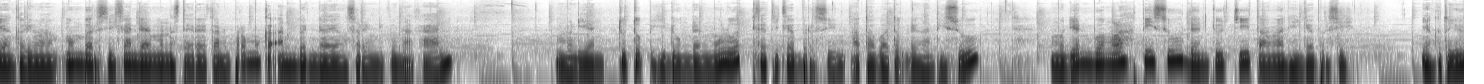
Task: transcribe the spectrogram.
Yang kelima, membersihkan dan mensterilkan permukaan benda yang sering digunakan. Kemudian tutup hidung dan mulut ketika bersin atau batuk dengan tisu. Kemudian buanglah tisu dan cuci tangan hingga bersih. Yang ketujuh,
